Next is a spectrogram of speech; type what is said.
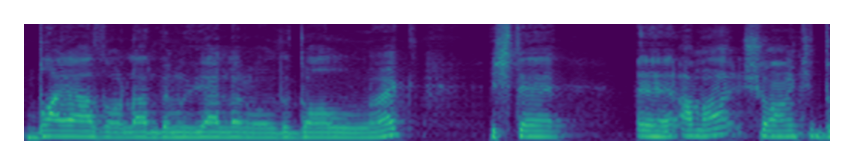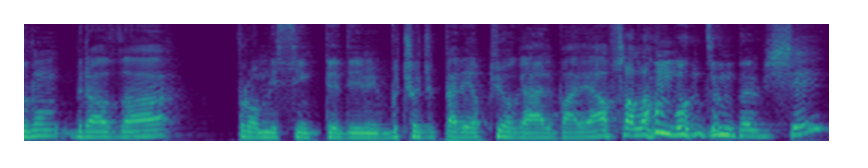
bayağı zorlandığımız yerler oldu doğal olarak. İşte e, ama şu anki durum biraz daha promising dediğim gibi bu çocuklar yapıyor galiba ya falan modunda bir şey.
